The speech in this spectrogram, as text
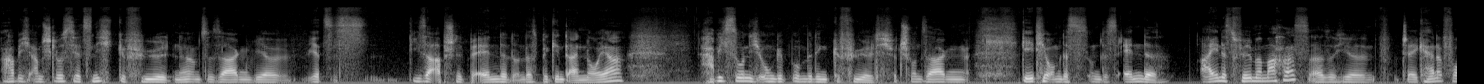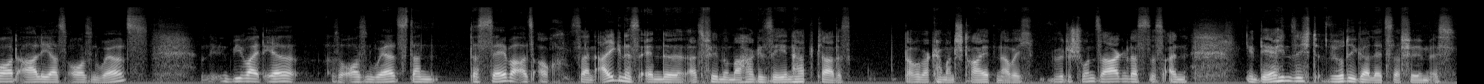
habe ich am Schluss jetzt nicht gefühlt, ne, um zu sagen, wir jetzt ist dieser Abschnitt beendet und das beginnt ein neuer. Habe ich so nicht unbedingt gefühlt. Ich würde schon sagen, geht hier um das, um das Ende eines Filmemachers, also hier Jake Hannaford alias Orson Welles. Inwieweit er, also Orson Welles, dann dasselbe als auch sein eigenes Ende als Filmemacher gesehen hat, klar, das, darüber kann man streiten, aber ich würde schon sagen, dass das ein in der Hinsicht würdiger letzter Film ist.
